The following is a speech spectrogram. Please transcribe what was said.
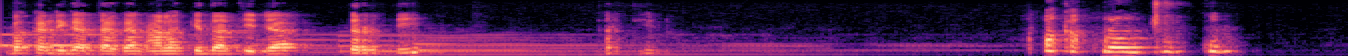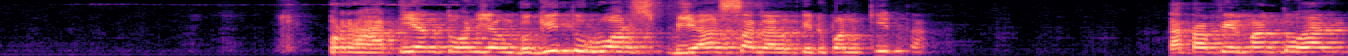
Bahkan dikatakan Allah kita tidak tertidur. tertidur. Apakah kurang cukup? Perhatian Tuhan yang begitu luar biasa dalam kehidupan kita. Kata firman Tuhan,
